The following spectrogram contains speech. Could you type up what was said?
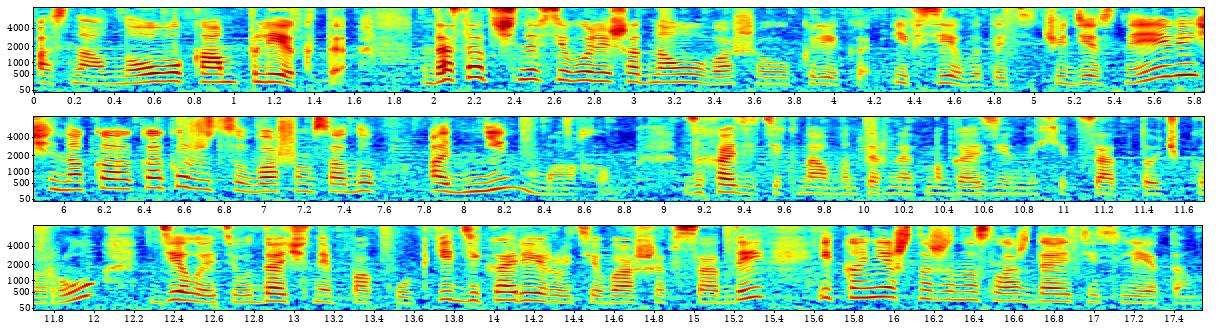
основного комплекта. Достаточно всего лишь одного вашего клика, и все вот эти чудесные вещи окажутся в вашем саду одним махом. Заходите к нам в интернет-магазин hitsat.ru, делайте удачные покупки, декорируйте ваши сады и, конечно же, наслаждайтесь летом.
